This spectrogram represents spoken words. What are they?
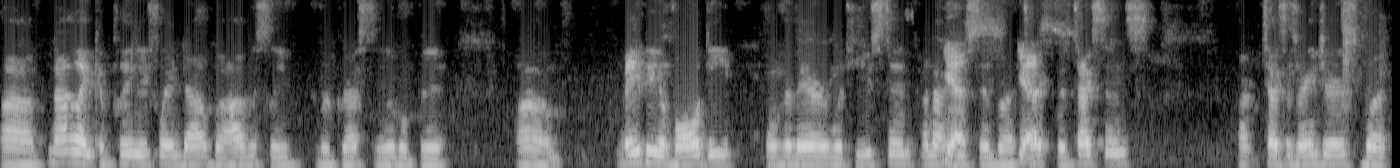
Um, not like completely flamed out, but obviously regressed a little bit. Um, maybe Eovaldi over there with Houston. Uh, not Yes, Houston, but yes. Tex- the Texans, or Texas Rangers. But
